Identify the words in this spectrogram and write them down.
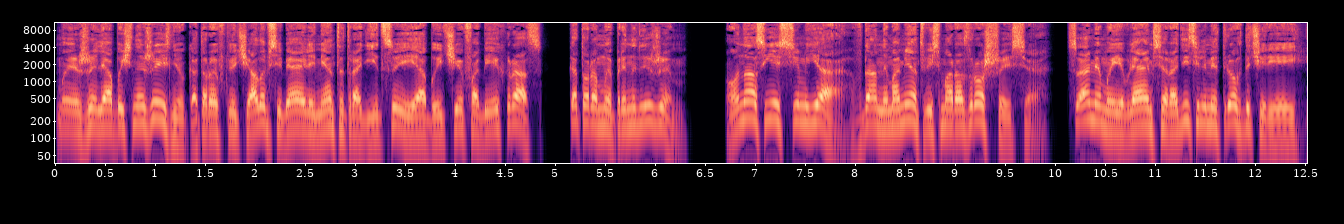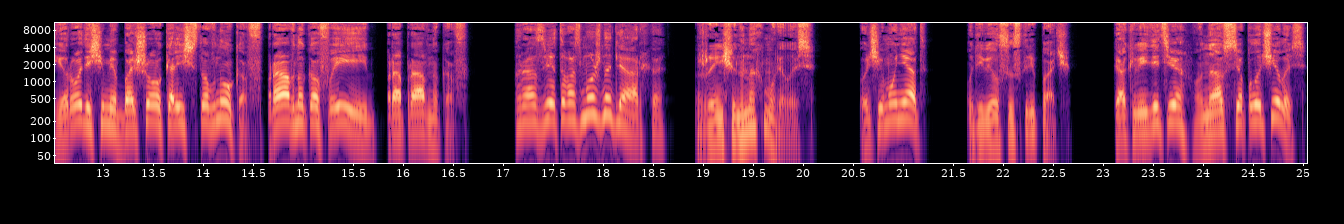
Мы жили обычной жизнью, которая включала в себя элементы традиции и обычаев обеих рас, которым мы принадлежим. У нас есть семья, в данный момент весьма разросшаяся. Сами мы являемся родителями трех дочерей и родичами большого количества внуков, правнуков и праправнуков. «Разве это возможно для Арха?» Женщина нахмурилась. «Почему нет?» — удивился скрипач. Как видите, у нас все получилось.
